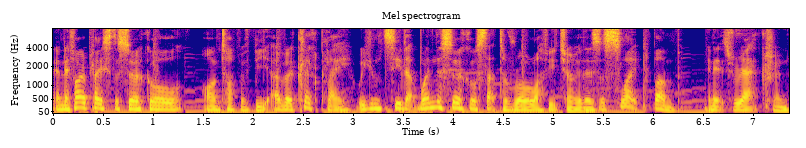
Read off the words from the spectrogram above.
And if I place the circle on top of the other click play, we can see that when the circles start to roll off each other, there's a slight bump in its reaction.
